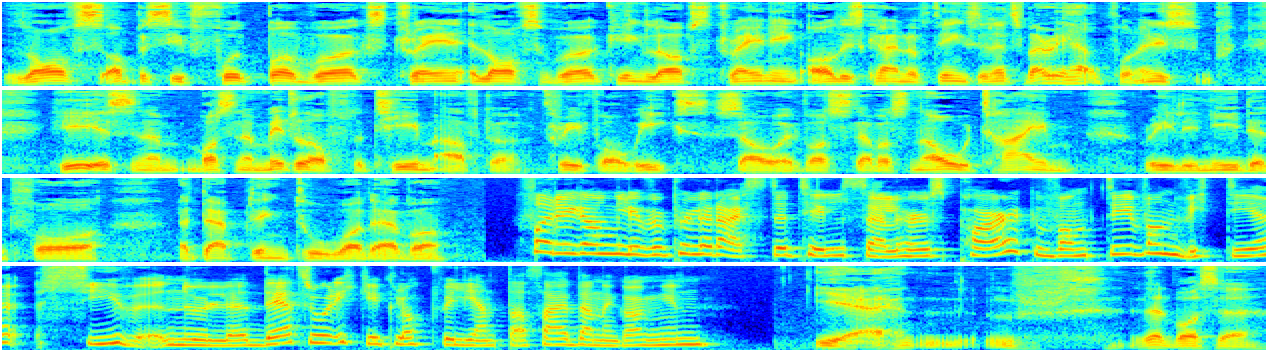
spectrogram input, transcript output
Loves obviously football, works, train, loves working, loves training, all these kind of things, and that's very helpful. And he is in a, was in the middle of the team after three, four weeks, so it was there was no time really needed for adapting to whatever. Forrige gang Liverpool reiste til Selhurst Park, vant de vanvittige 7-0. Det tror ikke Klopp vil gjenta seg denne gangen. Yeah, that was a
